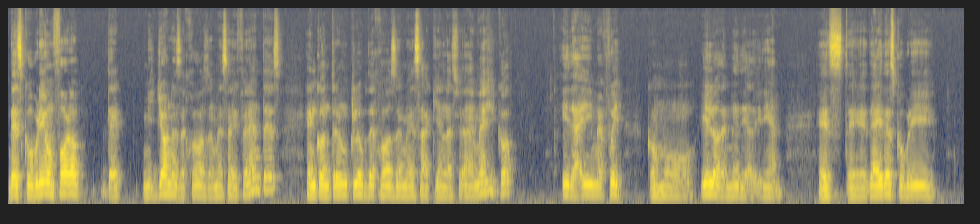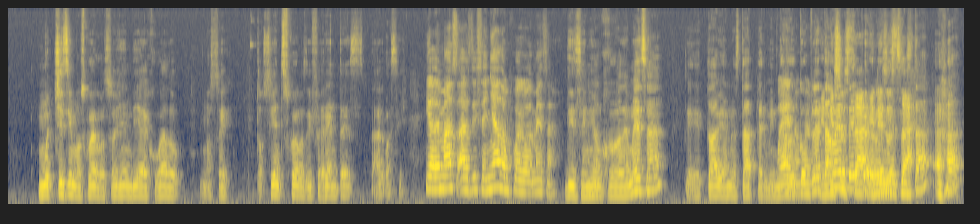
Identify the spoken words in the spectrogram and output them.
Descubrí un foro de millones de juegos de mesa diferentes. Encontré un club de juegos de mesa aquí en la Ciudad de México. Y de ahí me fui, como hilo de media dirían. Este, de ahí descubrí muchísimos juegos. Hoy en día he jugado, no sé, 200 juegos diferentes, algo así. Y además has diseñado un juego de mesa. Diseñé un juego de mesa, que todavía no está terminado Bueno, pero- completamente, En eso está, pero en eso está. Ajá.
